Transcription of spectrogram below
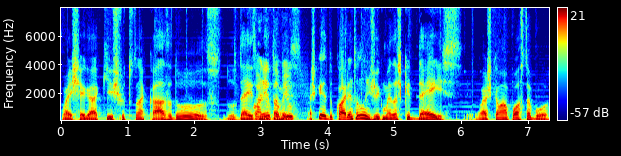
Vai chegar aqui, chuto na casa dos, dos 10 mil, 40 talvez. mil. Acho que do 40 eu não digo, mas acho que 10 eu acho que é uma aposta boa.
